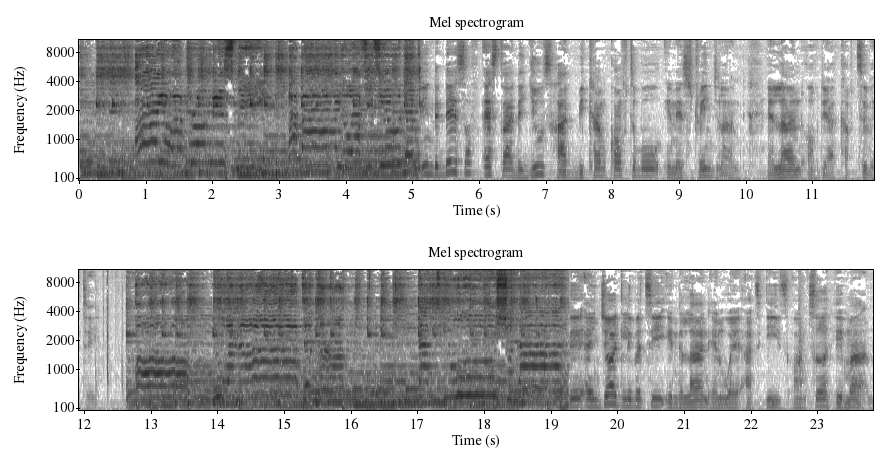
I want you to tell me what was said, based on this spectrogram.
All you have promised me, Baba, you have them. In the days of Esther, the Jews had become comfortable in a strange land, a land of their captivity. Oh, They enjoyed liberty in the land and were at ease until Haman,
